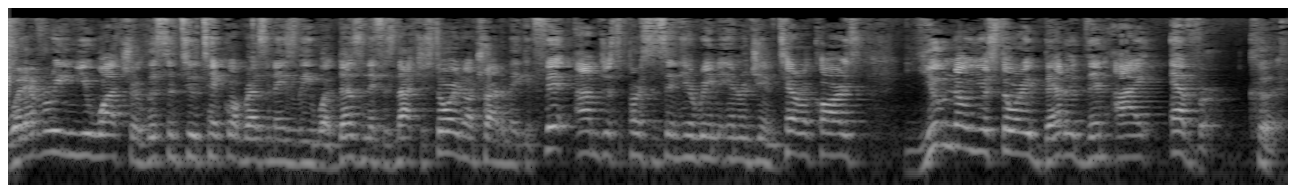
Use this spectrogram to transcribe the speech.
Whatever reading you watch or listen to, take what resonates, leave what doesn't. If it's not your story, don't try to make it fit. I'm just a person sitting here reading energy and tarot cards. You know your story better than I ever could.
